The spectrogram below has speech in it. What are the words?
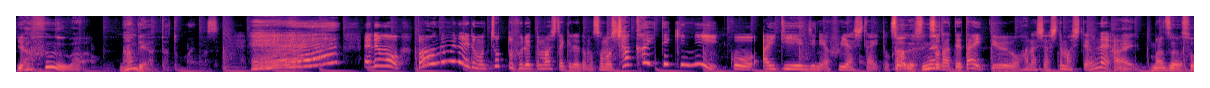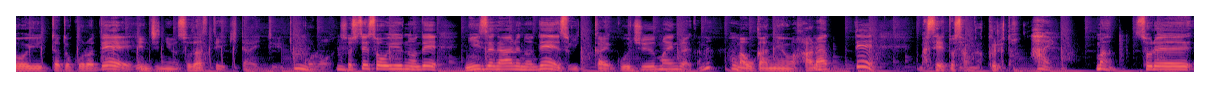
ヤフーはなんでやったとます。えー、えでも番組内でもちょっと触れてましたけれどもその社会的にこう IT エンジニア増やしたいとかそうですね。育てたいっていうお話はしてましたよね。はい、まずはそういったところでエンジニアを育てていきたいというところ、うんうん。そしてそういうのでニーズがあるので1回50万円ぐらいかな、うん。まあ、お金を払って、まあ、生徒さんが来ると。はいまあそれ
